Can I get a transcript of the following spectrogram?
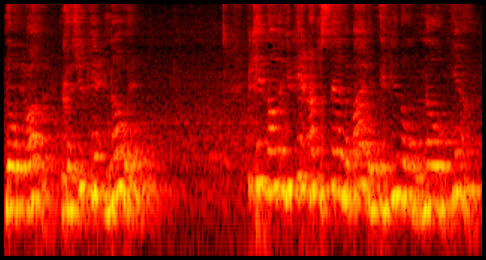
Know the author. Because you can't know it. You can't know that you can't understand the Bible if you don't know him.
